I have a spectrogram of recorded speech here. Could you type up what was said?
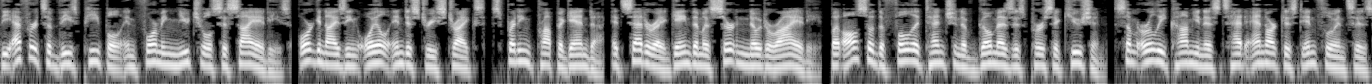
the efforts of these people in forming mutual societies, organizing oil industry strikes, spreading propaganda, etc. gained them a certain notoriety, but also the full attention of Gómez's persecution. Some early communists had anarchist influences.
